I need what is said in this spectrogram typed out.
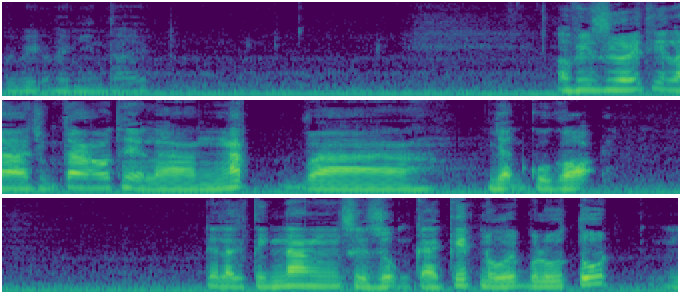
quý vị có thể nhìn thấy. Ở phía dưới thì là chúng ta có thể là ngắt và nhận cuộc gọi đây là tính năng sử dụng cái kết nối Bluetooth ừ,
